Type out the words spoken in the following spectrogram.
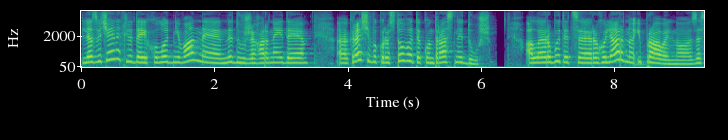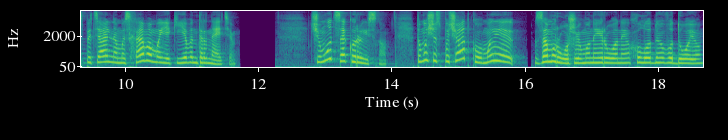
Для звичайних людей холодні ванни не дуже гарна ідея. Е, Краще використовувати контрастний душ. Але робити це регулярно і правильно за спеціальними схемами, які є в інтернеті. Чому це корисно? Тому що спочатку ми заморожуємо нейрони холодною водою.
